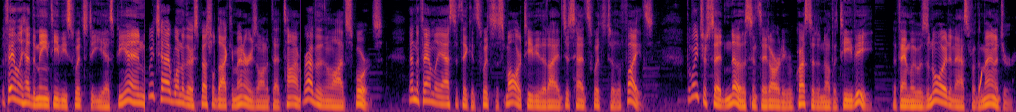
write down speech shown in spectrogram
The family had the main TV switched to ESPN, which had one of their special documentaries on at that time rather than live sports. Then the family asked if they could switch the smaller TV that I had just had switched to the fights. The waitress said no since they'd already requested another TV. The family was annoyed and asked for the manager.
